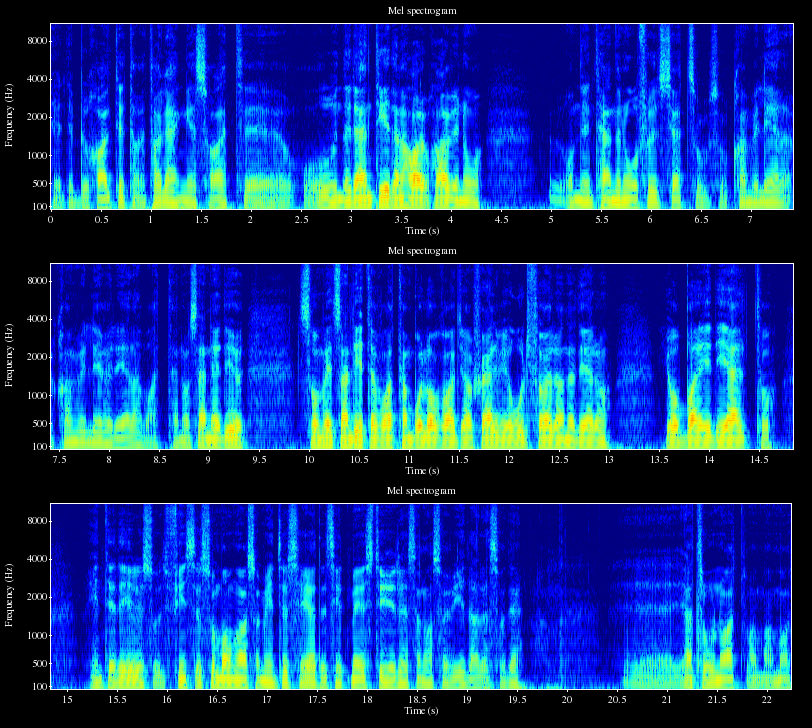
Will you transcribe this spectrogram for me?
Det, det, brukar alltid ta, ta länge så att eh, och under den tiden har, har vi nog om det inte händer något oförutsett så, så kan, vi lera, kan vi leverera vatten. Och sen är det ju som ett sånt litet vattenbolag att jag själv är ordförande där och jobbar ideellt. Och inte det är så, finns det så många som är intresserade, sitter med i styrelsen och så vidare. Så det, eh, jag tror nog att man, man,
